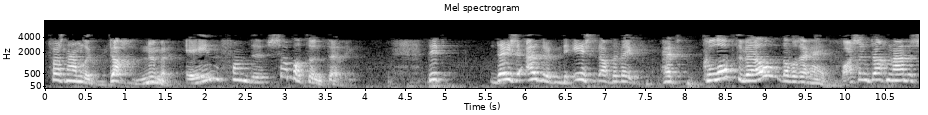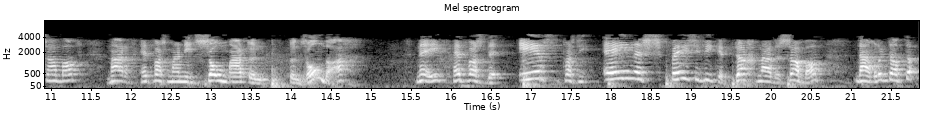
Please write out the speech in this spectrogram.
Het was namelijk dag nummer 1 van de sabbattentelling. Dit, deze uitdrukking, de eerste dag der week, het klopt wel, dat wil zeggen, het was een dag na de sabbat, maar het was maar niet zomaar een, een zondag. Nee, het was de eerste, het was die ene specifieke dag na de sabbat, namelijk dat de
